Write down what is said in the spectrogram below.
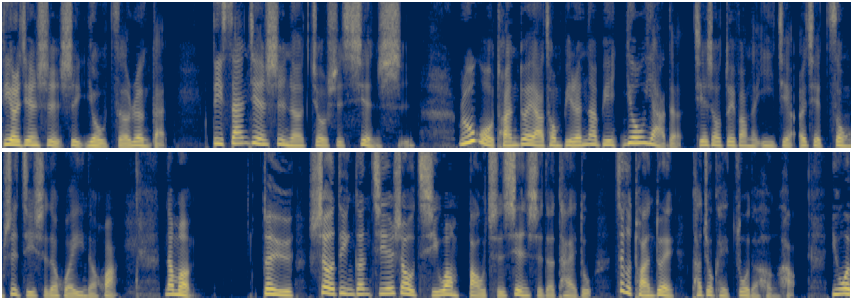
第二件事是有责任感。第三件事呢，就是现实。如果团队啊从别人那边优雅的接受对方的意见，而且总是及时的回应的话，那么对于设定跟接受期望保持现实的态度，这个团队他就可以做得很好。因为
